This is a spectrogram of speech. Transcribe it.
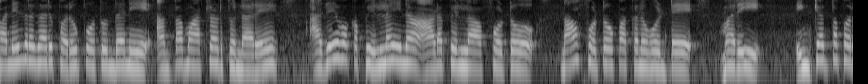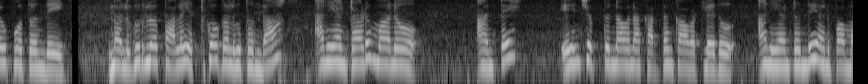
ఫణీంద్ర గారి పరువు పోతుందని అంతా మాట్లాడుతున్నారే. అదే ఒక పెళ్ళైన ఆడపిల్ల ఫోటో నా ఫోటో పక్కన ఉంటే మరి ఇంకెంత పరువు పోతుంది? నలుగురిలో తల ఎత్తుకోగలుగుతుందా? అని అంటాడు మను. అంటే ఏం చెప్తున్నావు నాకు అర్థం కావట్లేదు అని అంటుంది అనుపమ.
